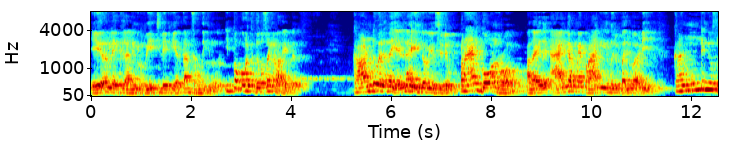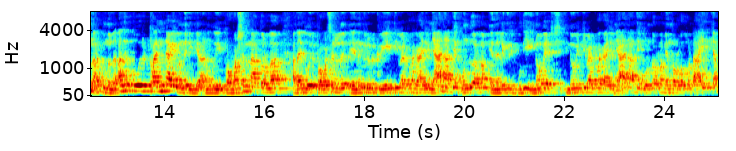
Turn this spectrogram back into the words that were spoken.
എയറിലേക്ക് അല്ലെങ്കിൽ റീച്ചിലേക്ക് എത്താൻ സാധിക്കുന്നത്. ഇപ്പൊ കുറച്ച് ദിവസങ്ങളായിട്ട് കണ്ടുവരുന്ന എല്ലാ ഇന്റർവ്യൂസിലും പ്രാങ്ക് ഗോൺ റോങ് അതായത് ആങ്കറിനെ പ്രാങ്ക് ചെയ്യുന്ന ഒരു പരിപാടി കണ്ടിന്യൂസ് നടക്കുന്നുണ്ട്. അതിപ്പോ ഒരു ട്രെൻഡായി വന്നിരിക്കുകയാണ്. ഈ പ്രൊഫഷനകത്തുള്ള അതായത് ഒരു പ്രൊഫഷനിൽ ഏതെങ്കിലും ഒരു ക്രിയേറ്റീവ് ആയിട്ടുള്ള കാര്യം ഞാൻ ആദ്യം കൊണ്ടുവരണം എന്നല്ലെങ്കിൽ പുതിയ ഇന്നോവേഷൻ ഇന്നോവേറ്റീവ് ആയിട്ടുള്ള കാര്യം ഞാൻ ആദ്യം കൊണ്ടുവരണം എന്നുള്ളത് കൊണ്ടായിരിക്കാം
